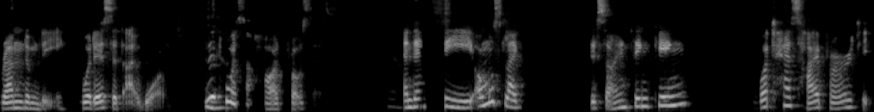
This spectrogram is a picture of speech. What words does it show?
randomly what is it I want. And yeah. it was a hard process. Yeah. And then see, almost like design thinking, what has high priority?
